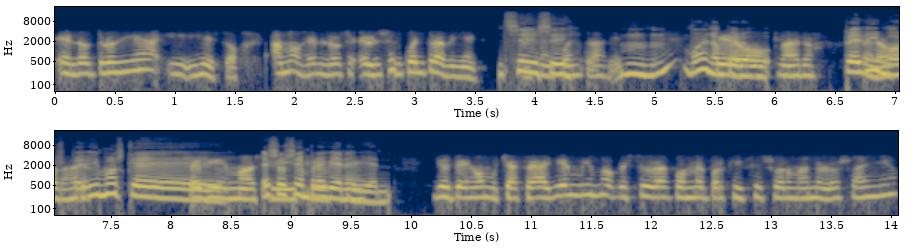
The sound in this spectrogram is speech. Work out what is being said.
el, otro día y eso. Vamos, él, no, él se encuentra bien. Sí, sí. Bueno, pero, claro, pedimos, pedimos que pedimos, eso siempre viene bien. Yo tengo mucha fe. Ayer mismo que estuve a comer porque hice su hermano los años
